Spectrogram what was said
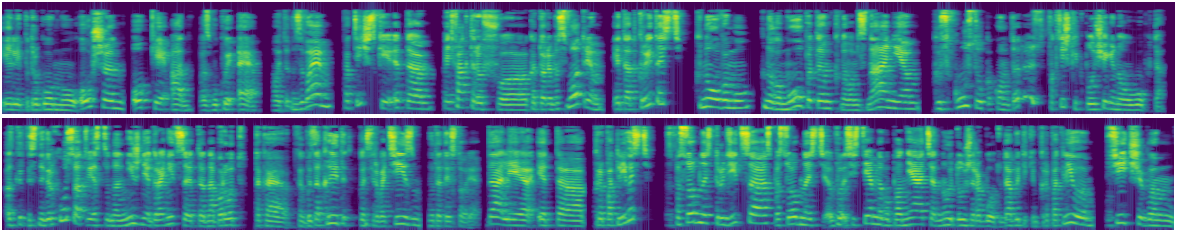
или по-другому Ocean, Океан с буквой «э» мы это называем. Фактически это пять факторов, э, которые мы смотрим. Это открытость, к новому, к новым опытам, к новым знаниям, к искусству какому-то, ну, фактически к получению нового опыта. Открытость наверху, соответственно, нижняя граница – это, наоборот, такая как бы закрытый консерватизм, вот эта история. Далее это кропотливость, способность трудиться, способность системно выполнять одну и ту же работу, да, быть таким кропотливым, усидчивым,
